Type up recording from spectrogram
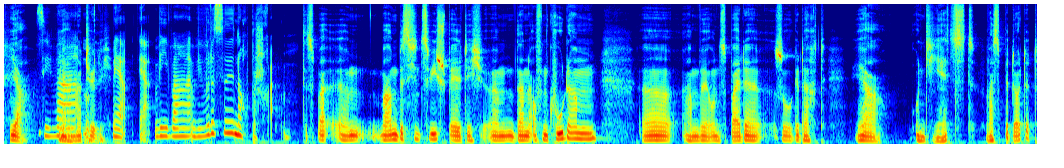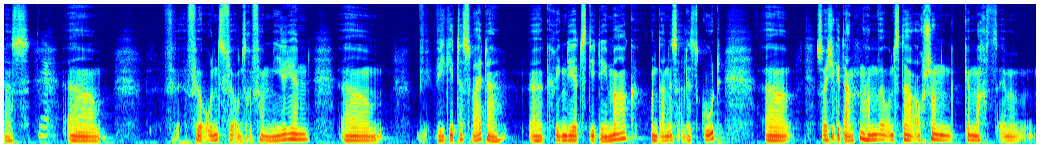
Ja. Sie war ja, natürlich. Ja, ja. Wie war, wie würdest du sie noch beschreiben? Das war, ähm, war ein bisschen zwiespältig. Ähm, dann auf dem Kudamm äh, haben wir uns beide so gedacht, ja, und jetzt? Was bedeutet das? Ja. Äh, für uns, für unsere Familien? Ähm, wie geht das weiter? Äh, kriegen die jetzt die D-Mark und dann ist alles gut? Äh, solche Gedanken haben wir uns da auch schon gemacht, ähm,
